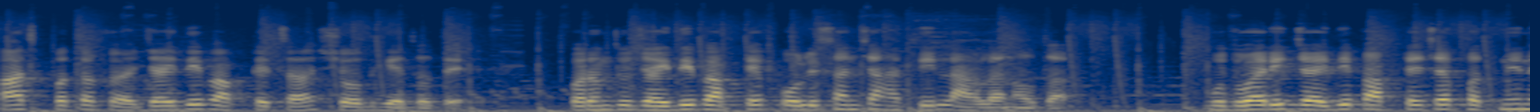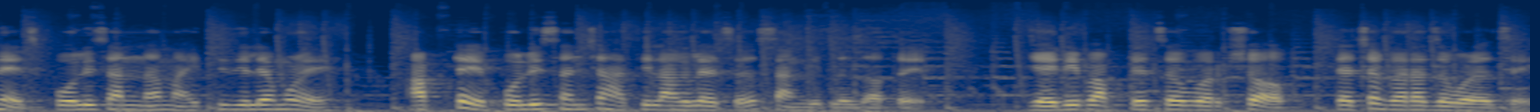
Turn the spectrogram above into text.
पाच पथकं जयदीप आपटेचा शोध घेत होते. परंतु जयदीप आपटे पोलिसांच्या हाती लागला नव्हता. बुधवारी जयदीप आपटेच्या पत्नीनेच पोलिसांना माहिती दिल्यामुळे आपटे पोलिसांच्या हाती लागल्याचं सांगितलं जात आहे जयदीप आपटेचं वर्कशॉप त्याच्या घराजवळच आहे.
